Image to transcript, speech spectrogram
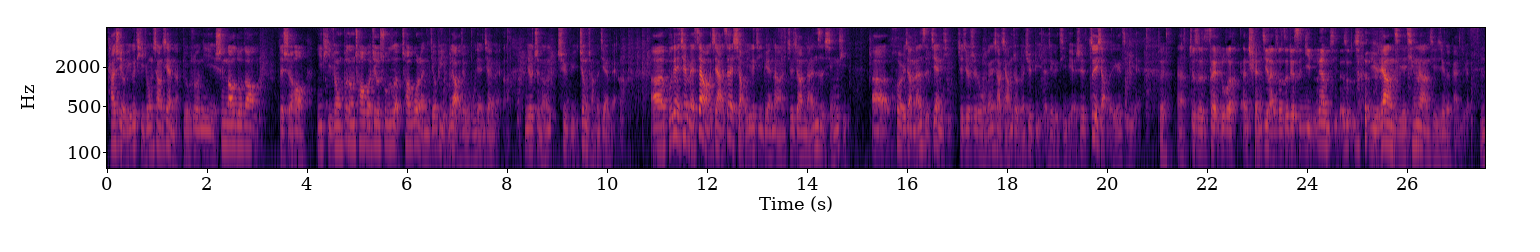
它是有一个体重上限的，比如说你身高多高的时候，你体重不能超过这个数字，超过了你就比不了这个古典健美了，你就只能去比正常的健美了。呃，古典健美再往下再小一个级别呢，就叫男子形体，呃，或者叫男子健体，这就是我跟小强准备去比的这个级别，是最小的一个级别。对，嗯，就是在如果按拳击来说，这就是饮量级的，是不是？羽量级、轻量级这个感觉。嗯。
